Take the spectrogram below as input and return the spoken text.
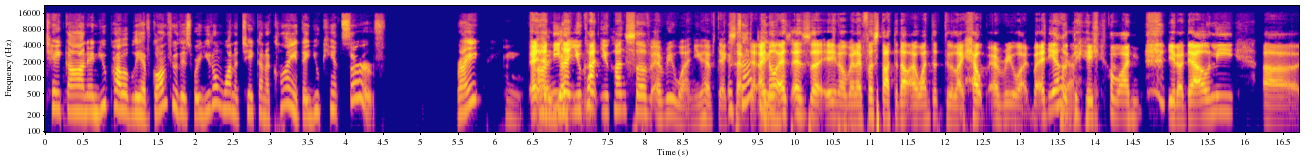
take on and you probably have gone through this where you don't want to take on a client that you can't serve right Mm. And, Uh, and Nina, yeah, you can't you can't serve everyone. You have to accept that. I know as as uh, you know when I first started out, I wanted to like help everyone, but at the end of the day, come on, you know there are only uh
